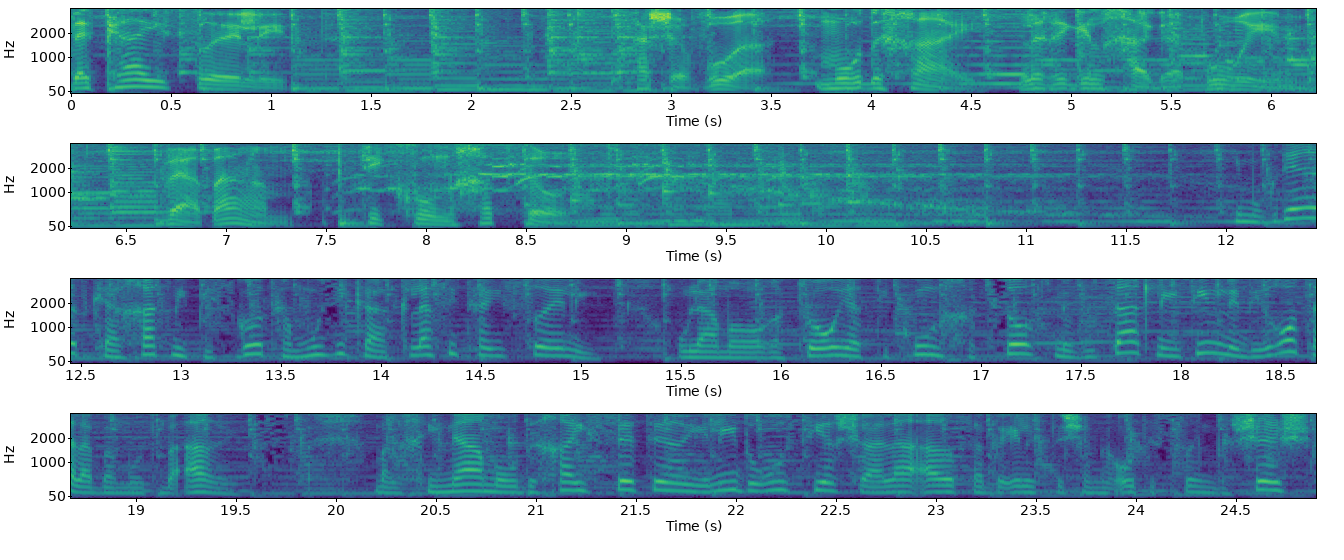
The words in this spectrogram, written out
דקה ישראלית. השבוע מרדכי לרגל חג הפורים, והפעם תיקון חצות. היא מוגדרת כאחת מפסגות המוזיקה הקלאסית הישראלית, אולם האורטוריה תיקון חצות מבוצעת לעיתים נדירות על הבמות בארץ. מלחינה מרדכי סתר, יליד רוסיה שעלה ארצה ב-1926,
